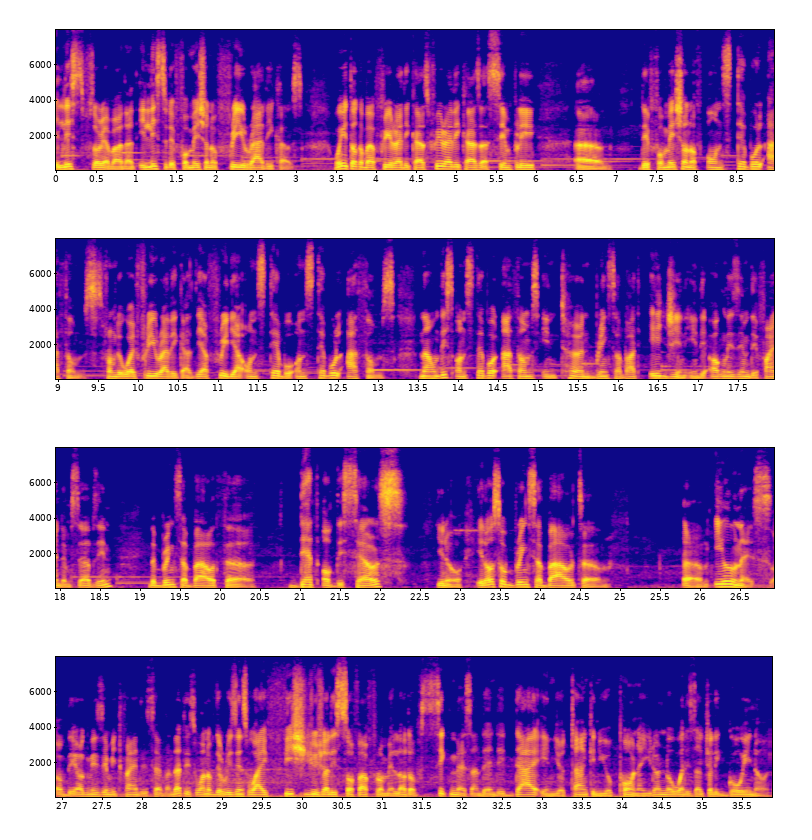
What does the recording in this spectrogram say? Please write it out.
it leads, sorry about that, it leads to the formation of free radicals. When you talk about free radicals, free radicals are simply um, the formation of unstable atoms. From the word free radicals they are free they are unstable unstable atoms. Now these unstable atoms in turn brings about aging in the organism they find themselves in. That brings about the uh, death of the cells you know. It also brings about um, um, illness of the organism it finds itself and that is one of the reasons why fish usually suffer from a lot of sickness and then they die in your tank in your pond and you don't know what is actually going on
